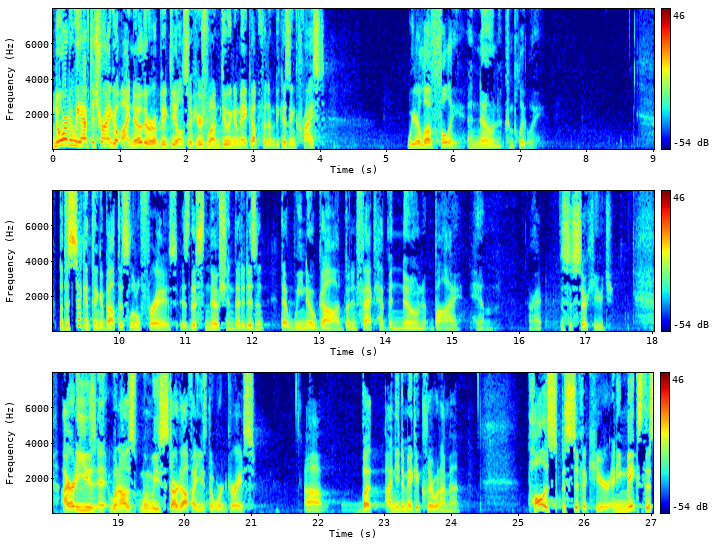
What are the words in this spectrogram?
nor do we have to try and go, I know they're a big deal, and so here's what I'm doing to make up for them. Because in Christ, we are loved fully and known completely. But the second thing about this little phrase is this notion that it isn't that we know God, but in fact have been known by Him. All right? This is so huge. I already used when I was when we started off. I used the word grace, uh, but I need to make it clear what I meant. Paul is specific here, and he makes this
